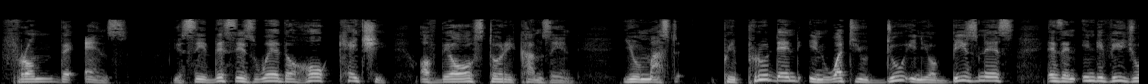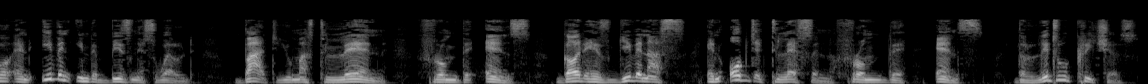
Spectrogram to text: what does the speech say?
from the ends. You see, this is where the whole catchy of the whole story comes in. You must be prudent in what you do in your business as an individual and even in the business world. But you must learn from the ends. God has given us an object lesson from the ants, the little creatures.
